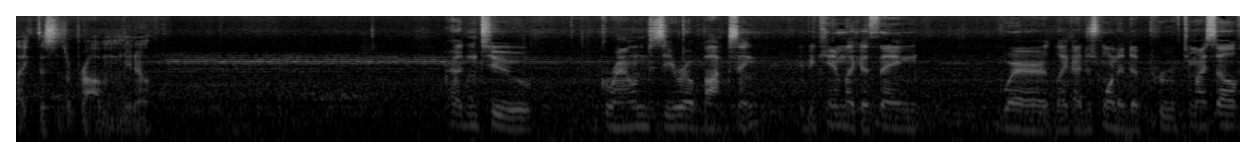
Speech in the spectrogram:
like, this is a problem, you know. We're heading to ground zero boxing. It became like a thing where like I just wanted to prove to myself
